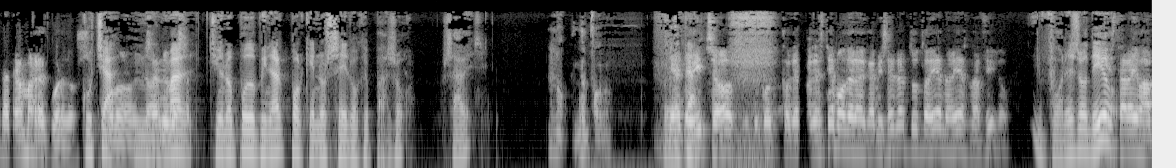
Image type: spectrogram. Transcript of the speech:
tendrán más recuerdos. Escucha, normal, yo no puedo opinar porque no sé lo que pasó, ¿sabes? No, tampoco. Pues ya, te he dicho, con, este modelo de camiseta tú todavía no habías nacido. Y por eso, tío. esta la llevaba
